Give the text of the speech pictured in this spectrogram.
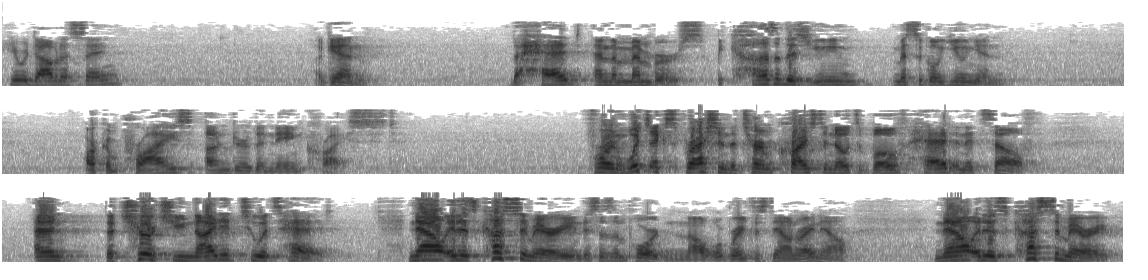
Hear what David is saying? Again, the head and the members, because of this union, mystical union, are comprised under the name Christ. For in which expression the term Christ denotes both head and itself, and the church united to its head. Now it is customary, and this is important, and I'll, we'll break this down right now. Now it is customary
